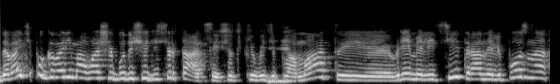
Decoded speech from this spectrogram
Давайте поговорим о вашей будущей диссертации. Все-таки вы дипломат, и время летит, рано или поздно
